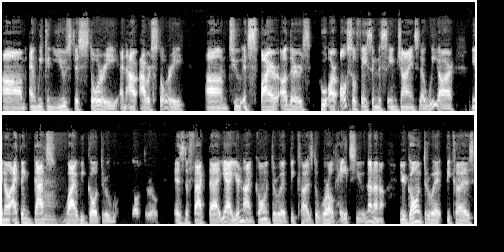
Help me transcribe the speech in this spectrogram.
um, and we can use this story and our, our story um, to inspire others who are also facing the same giants that we are you know i think that's mm. why we go through what we go through is the fact that yeah you're not going through it because the world hates you no no no you're going through it because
